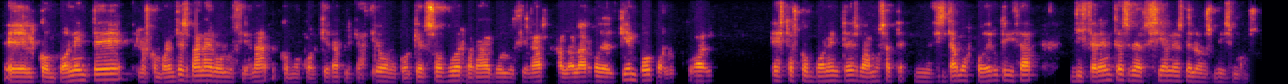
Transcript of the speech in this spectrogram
El componente, los componentes van a evolucionar, como cualquier aplicación o cualquier software, van a evolucionar a lo largo del tiempo, por lo cual estos componentes vamos a necesitamos poder utilizar diferentes versiones de los mismos.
